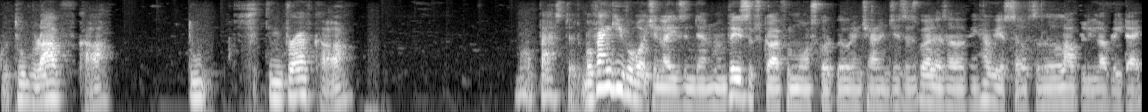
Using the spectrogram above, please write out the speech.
Dubravka. Dubravka. What bastard. Well, thank you for watching, ladies and gentlemen. Please subscribe for more squad building challenges as well as other things. Have yourselves a lovely, lovely day.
